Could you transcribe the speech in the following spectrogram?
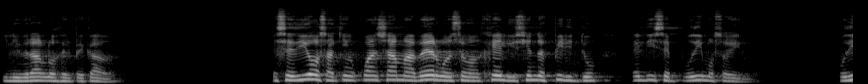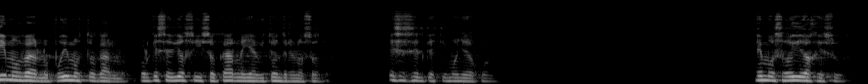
y librarlos del pecado. Ese Dios a quien Juan llama verbo en su evangelio y siendo espíritu, él dice, pudimos oírlo, pudimos verlo, pudimos tocarlo, porque ese Dios se hizo carne y habitó entre nosotros. Ese es el testimonio de Juan. Hemos oído a Jesús.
